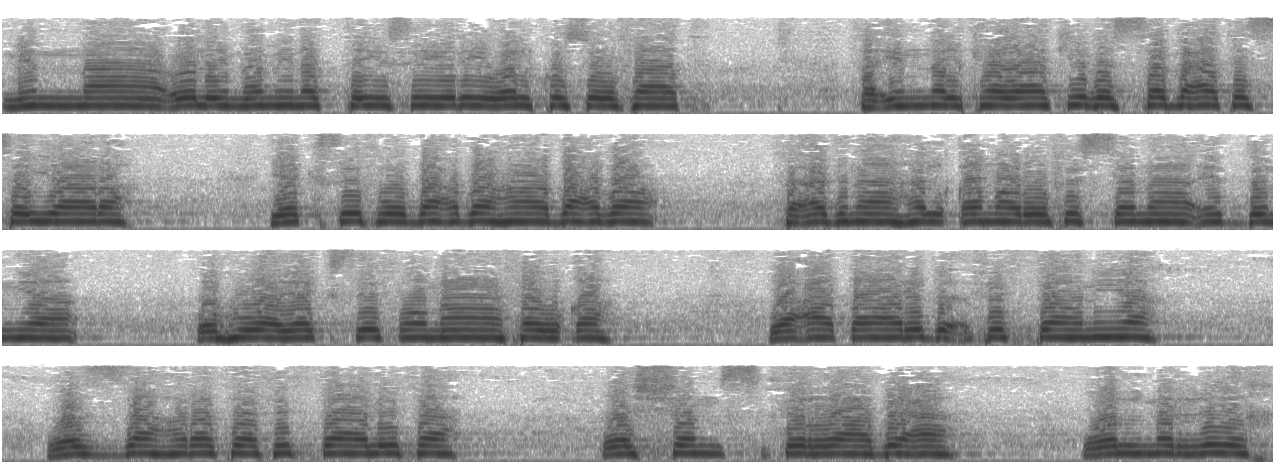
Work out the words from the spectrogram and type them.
مما علم من التيسير والكسوفات فإن الكواكب السبعة السيارة يكسف بعضها بعضا فأدناها القمر في السماء الدنيا وهو يكسف ما فوقه وعطارد في الثانية والزهرة في الثالثة والشمس في الرابعة والمريخ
